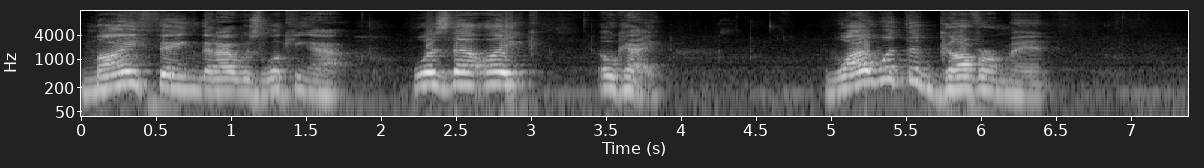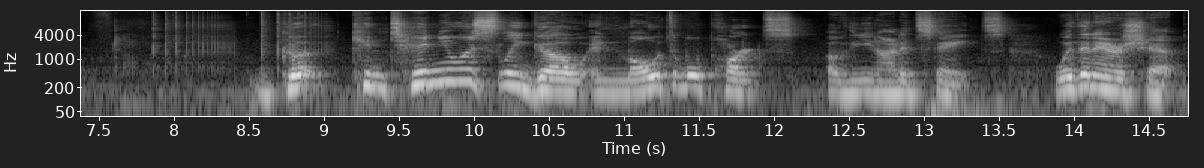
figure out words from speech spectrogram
my thing that I was looking at was that like, okay, why would the government go, continuously go in multiple parts of the United States with an airship?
